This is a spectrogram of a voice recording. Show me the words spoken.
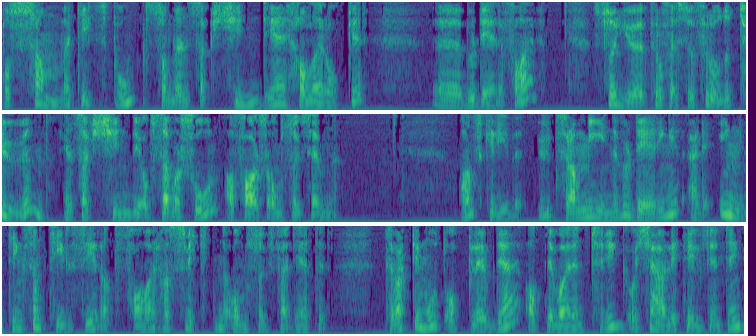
på samme tidspunkt som den sakkyndige Hallaråker eh, vurderer far, så gjør professor Frode Tuen en sakkyndig observasjon av fars omsorgsevne. Han skriver ut fra mine vurderinger er det ingenting som tilsier at far har sviktende omsorgsferdigheter. Tvert imot opplevde jeg at det var en trygg og kjærlig tilknytning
